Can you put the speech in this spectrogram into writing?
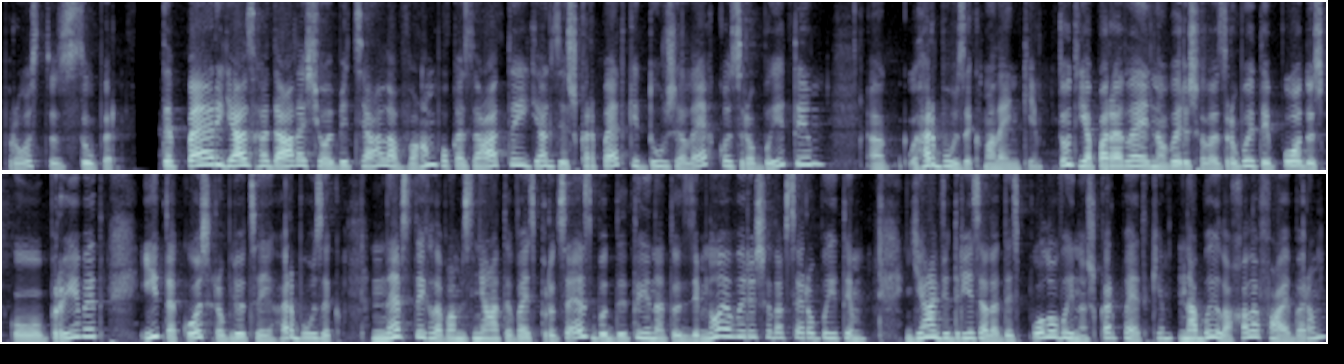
Просто супер. Тепер я згадала, що обіцяла вам показати, як зі шкарпетки дуже легко зробити гарбузик маленький. Тут я паралельно вирішила зробити подушку привид і також роблю цей гарбузик. Не встигла вам зняти весь процес, бо дитина тут зі мною вирішила все робити. Я відрізала десь половину шкарпетки, набила халафайбером.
